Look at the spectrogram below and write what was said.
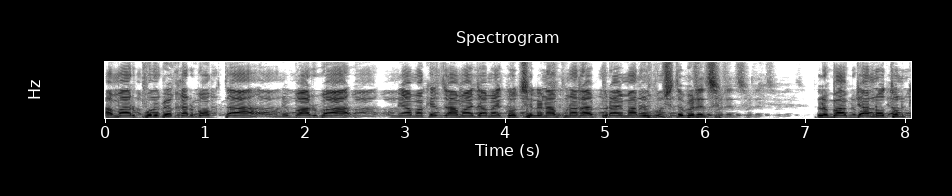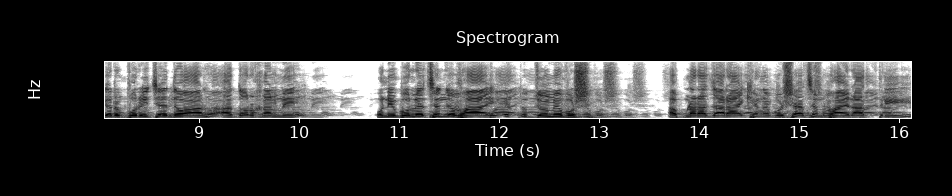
আমার পূর্বেকার বক্তা, উনি বারবার, উনি আমাকে জামা জামাই করছিলেন, আপনারা প্রায় মানুষ বুঝতে পেরেছে বাবজা নতুন করে পরিচয় দেওয়ার আর দরকার নেই। উনি বলেছেন যে, ভাই, একটু জমে বসে। আপনারা যারা এখানে বসে আছেন, ভাই, রাত্রি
